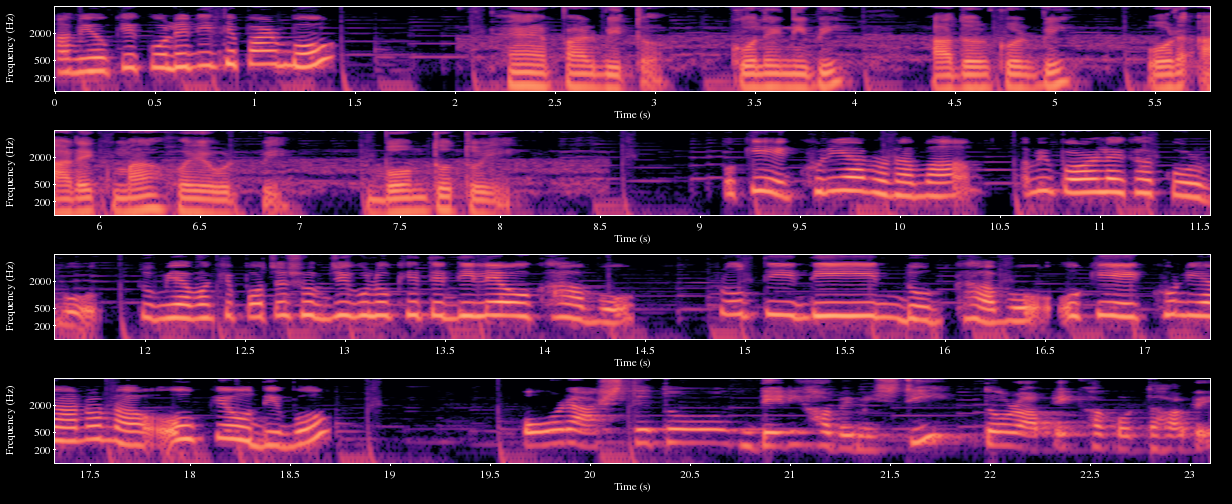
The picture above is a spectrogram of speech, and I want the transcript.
আমি ওকে কোলে নিতে পারব? হ্যাঁ পারবি তো। কোলে নিবি আদর করবি ওর আরেক মা হয়ে উঠবি। বোন তো তুই। ওকে এক্ষুনি আনো না মা। আমি পড়ালেখা করব। তুমি আমাকে পচা সবজিগুলো খেতে দিলেও খাব। প্রতিদিন দুধ খাব। ওকে এক্ষুনি আনো না ওকেও দিব। ওর আসতে তো দেরি হবে মিষ্টি। তোর অপেক্ষা করতে হবে।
